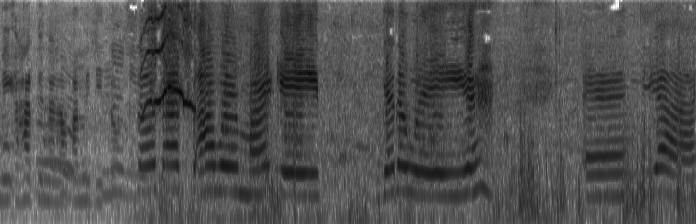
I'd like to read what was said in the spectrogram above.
May- hati na lang kami dito. So, that's our market getaway. And yeah,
